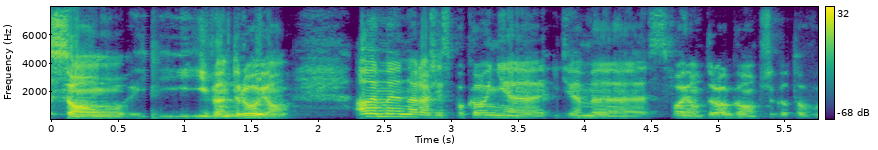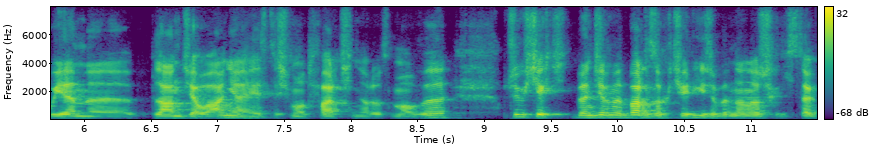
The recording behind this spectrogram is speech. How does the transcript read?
są i wędrują. Ale my na razie spokojnie idziemy swoją drogą, przygotowujemy plan działania, jesteśmy otwarci na rozmowy. Oczywiście będziemy bardzo chcieli, żeby na naszych listach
